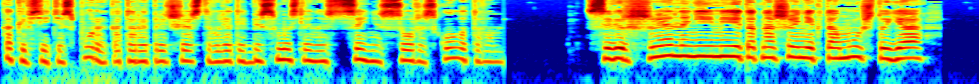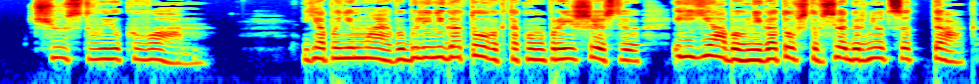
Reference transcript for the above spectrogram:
как и все те споры, которые предшествовали этой бессмысленной сцене ссоры с Колотовым, совершенно не имеет отношения к тому, что я чувствую к вам. Я понимаю, вы были не готовы к такому происшествию, и я был не готов, что все обернется так.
